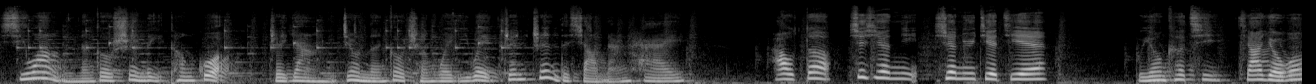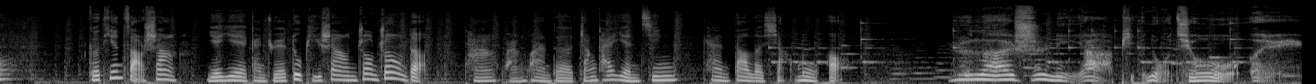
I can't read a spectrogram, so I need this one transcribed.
希望你能够顺利通过，这样你就能够成为一位真正的小男孩。好的，谢谢你，仙女姐姐。不用客气，加油哦！隔天早上，爷爷感觉肚皮上重重的，他缓缓的张开眼睛，看到了小木偶。原来是你呀，皮诺丘！哎，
